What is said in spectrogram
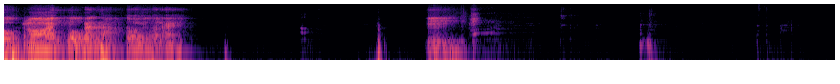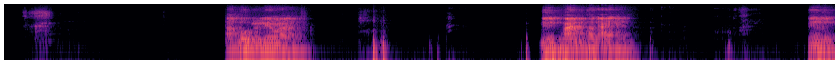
หกร้อยบวกกันสามตัวเป็นเท่าไหร่อืมถ้าบวกเร็วๆอะหนึ่งพันเท่าไหร่หนึ่ง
